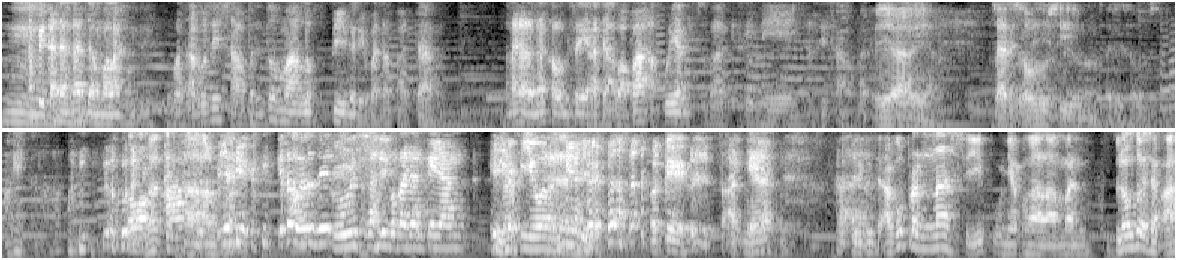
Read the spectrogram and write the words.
Hmm. tapi kadang-kadang malah buat aku sih sahabat itu malah lebih daripada pacar. Karena kadang-kadang kalau misalnya ada apa-apa aku yang curhat ke sini ke si sahabat. Iya iya. Cari solusi cari solusi. Oke kalau apa? Kalau ah, Iya, kita baru sih ngasih pertanyaan ke yang interviewer nih Iya. Oke, saatnya. Jadi kunci. Aku pernah sih punya pengalaman. Dulu waktu SMA,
